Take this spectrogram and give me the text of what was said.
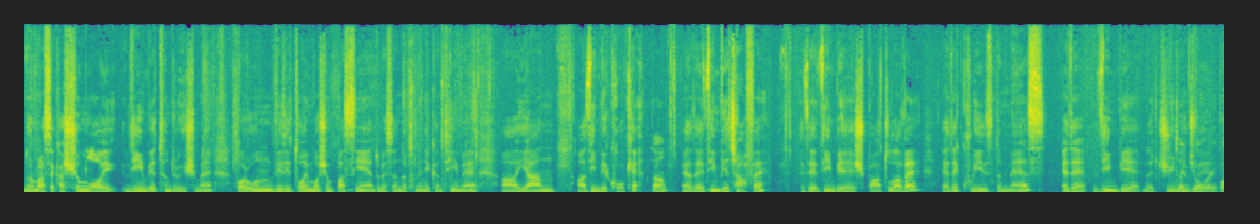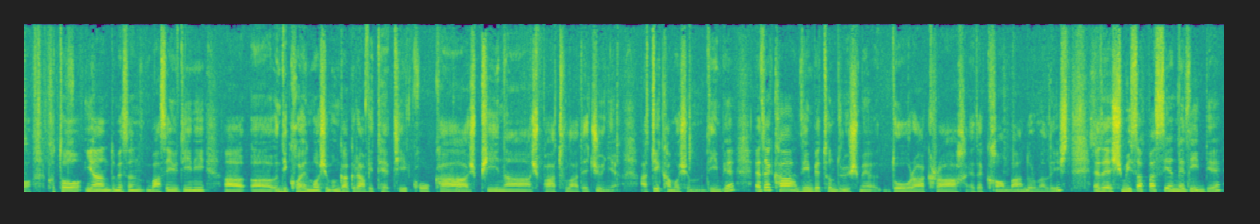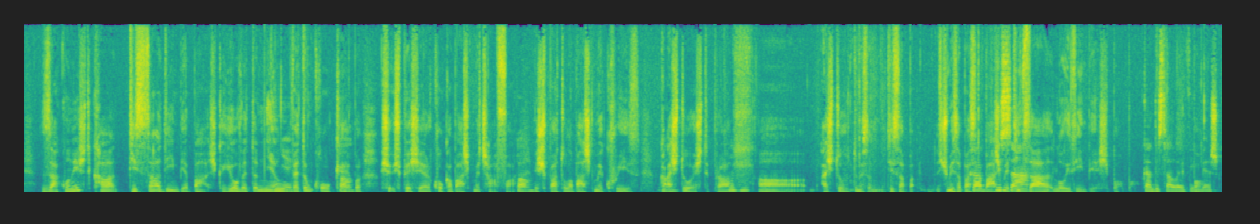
normal se ka shumë lloj dhimbje të ndryshme, por unë vizitoj më shumë pacient, domethënë në klinikën time, a janë a dhimbje koke, po, edhe dhimbje qafe, edhe dhimbje shpatullave, edhe kurriz dhe mes, Edhe dhimbje në gjunjë. Të gjurit. Po. Këto janë, domethënë, mbase ju dini, ë ë ndikohen më shumë nga graviteti, koka, po. shpina, shpatulla dhe gjunjë. Aty ka më shumë dhimbje, edhe ka dhimbje të ndryshme, dora, krah, edhe këmba, normalisht, edhe shumica pacient me dhimbje, Zakonisht ka disa dhimbje bashkë, jo vetëm një, vetëm koke, por shpeshherë koka bashkë me qafa, e shpatulla bashkë me kurriz, ashtu është, pra ashtu, domethënë, disa, shumica pacient bashkë me disa lloj dhimbjesh, po, po. Ka disa lloj dhimbjesh.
